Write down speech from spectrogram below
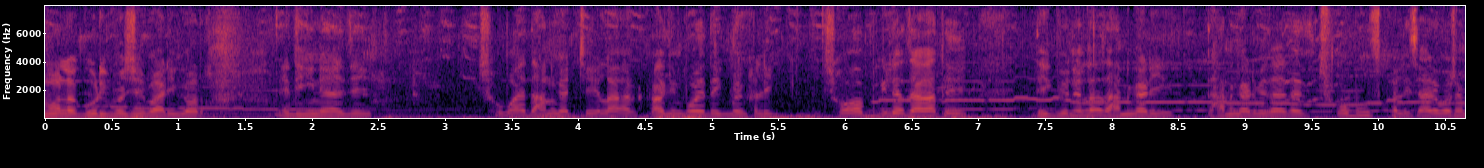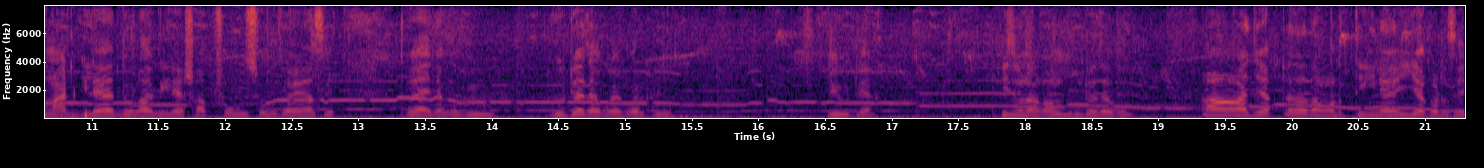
আমাদের গরিব মানুষের বাড়ি ঘর এদিকে না যে সবাই ধান কাটছে, এলা কয়েকদিন পরে দেখবেন খালি সবগুলো জায়গাতে দেখবেন এলা ধান গাড়ি ধান গাড়ি যায়, সবুজ খালি চারিপাশে মাঠ গিলে, দোলা গিলে, সব সবুজ সবুজ হয়ে আছে। তো এই দেখো ভিউ ভিউটা দেখো একবার খালি। ভিউটা কিছু না কম ভিউটা দেখো। আজ একটা দাদা আমার তিন ইয়া করেছে,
